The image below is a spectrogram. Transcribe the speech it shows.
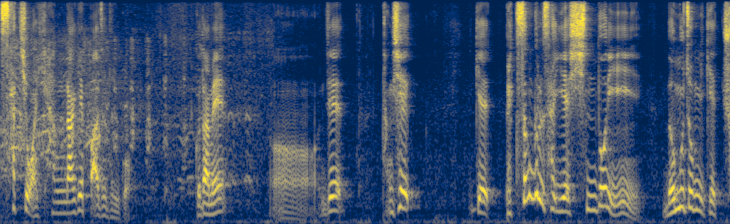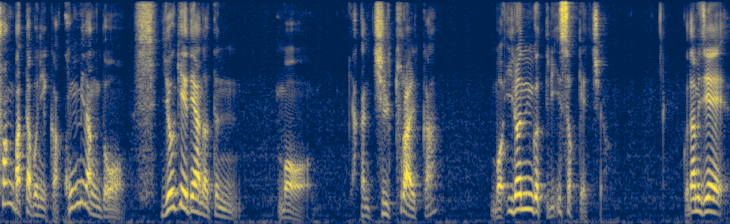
사치와 향락에 빠져들고 그 다음에 어, 이제 당시에 이게 백성들 사이에 신돈이 너무 좀 이렇게 추앙받다 보니까 공민왕도 여기에 대한 어떤 뭐 약간 질투랄까 뭐 이런 것들이 있었겠죠. 그 다음에 이제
